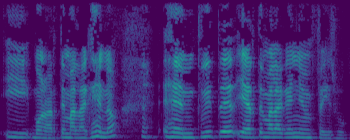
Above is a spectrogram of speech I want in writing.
y, bueno, Arte Malagueño en Twitter y Arte Malagueño en Facebook.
